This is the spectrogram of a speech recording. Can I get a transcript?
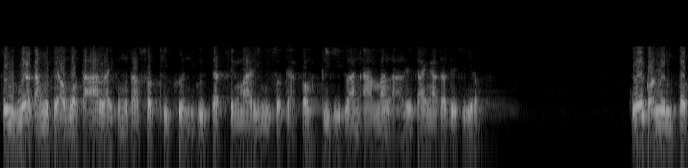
Sing gua kang uti Allah taala iku mutasaddiqun iku zat sing maringi sedekah bihi lan amal ale ka ing atase sira. Kowe kok nuntut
